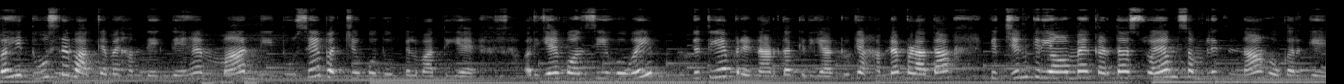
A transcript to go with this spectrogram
वही दूसरे वाक्य में हम देखते हैं, माँ नीतू से बच्चे को दूध पिलवाती है। और यह कौन सी हो गई? द्वितीय प्रेरणार्थक क्रिया, क्योंकि हमने पढ़ा था कि जिन क्रियाओं में कर्ता स्वयं सम्मिलित ना होकर के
